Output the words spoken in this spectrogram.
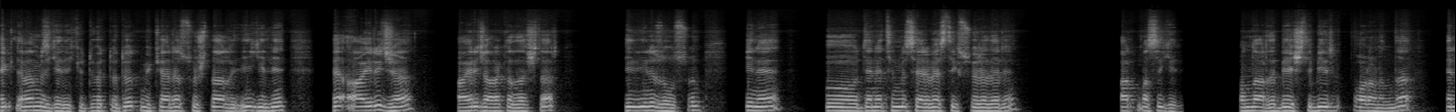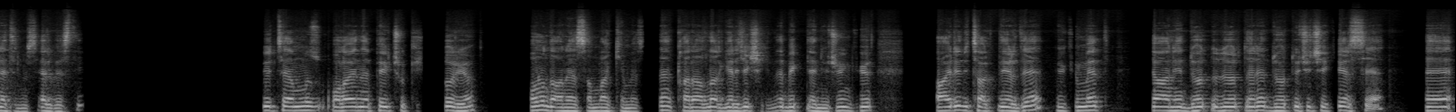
beklememiz gerekiyor. Dörtlü dört mükerrer suçlarla ilgili ve ayrıca ayrıca arkadaşlar bilginiz olsun yine bu denetimli serbestlik süreleri artması gerekiyor. Onlar da 5'te 1 oranında denetimli serbestlik. 1 Temmuz olayında pek çok kişi soruyor. Onu da Anayasa Mahkemesi'nden kararlar gelecek şekilde bekleniyor. Çünkü ayrı bir takdirde hükümet yani dörtlü dörtlere dörtlü üçü çekerse ve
